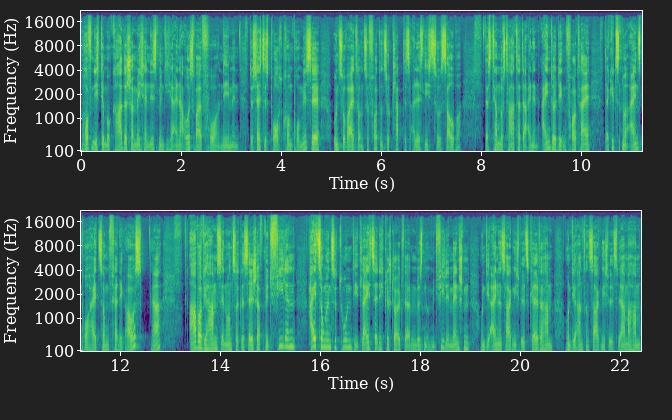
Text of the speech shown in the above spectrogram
hoffentlich demokratischer Mechanismen, die hier eine Auswahl vornehmen. Das heißt, es braucht Kompromisse und so weiter und so fort und so klappt das alles nicht so sauber. Das Thermostat hatte einen eindeutigen Vorteil, da gibt es nur eins pro Heizung, fertig aus. Ja? Aber wir haben es in unserer Gesellschaft mit vielen Heizungen zu tun, die gleichzeitig gesteuert werden müssen und mit vielen Menschen. Und die einen sagen, ich will es kälter haben und die anderen sagen, ich will es wärmer haben.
